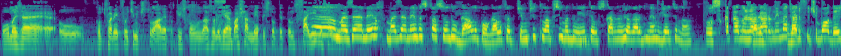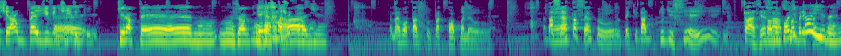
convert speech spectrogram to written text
Pô, mas é, é, o, contra o Flamengo foi o time titular, velho, porque eles estão na zona de rebaixamento, eles estão tentando sair dessa Não, zona. mas é, a mesma, mas é a mesma situação do Galo, pô. O Galo foi pro time titular por cima do Inter, os caras não jogaram do mesmo jeito, não. Os caras não jogaram Cara, nem metade já- do futebol deles, tiraram o pé dividido É, e tudo. Tira pé, é, não, não joga com Ninguém se vontade. Tá mais voltado pra Copa, né? o- Tá É. certo, tá certo. Tem que dar tudo de si aí e trazer Só essa não pode cair, né?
